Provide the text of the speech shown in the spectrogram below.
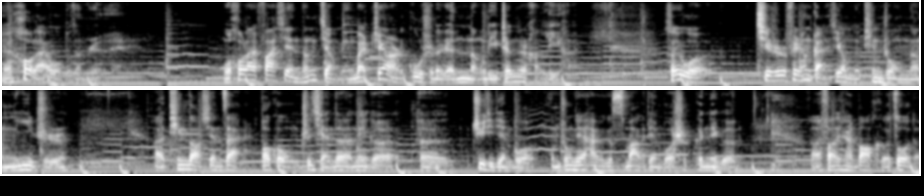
哎，后来我不这么认为，我后来发现能讲明白这样的故事的人能力真的是很厉害。所以，我其实非常感谢我们的听众能一直啊听到现在，包括我们之前的那个呃具体电波，我们中间还有一个 Smart 电波是跟那个呃房地产报合作的。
